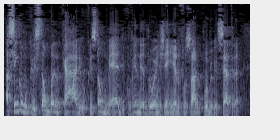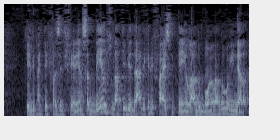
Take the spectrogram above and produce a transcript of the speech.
Assim como o cristão bancário, o cristão médico, vendedor, engenheiro, funcionário público, etc., ele vai ter que fazer diferença dentro da atividade que ele faz, que tem o lado bom e o lado ruim dela.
